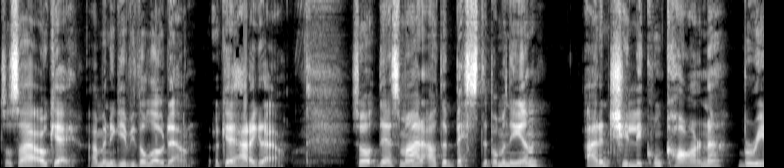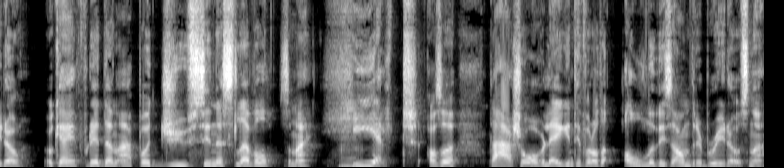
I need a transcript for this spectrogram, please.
Så sa jeg 'OK, I'm gonna give you the lowdown'. Ok, her er greia. Så det som er, er at det beste på menyen er en chili con carne burrito. Ok? Fordi den er på juiciness level som er helt Altså, det er så overlegent i forhold til alle disse andre burritosene.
